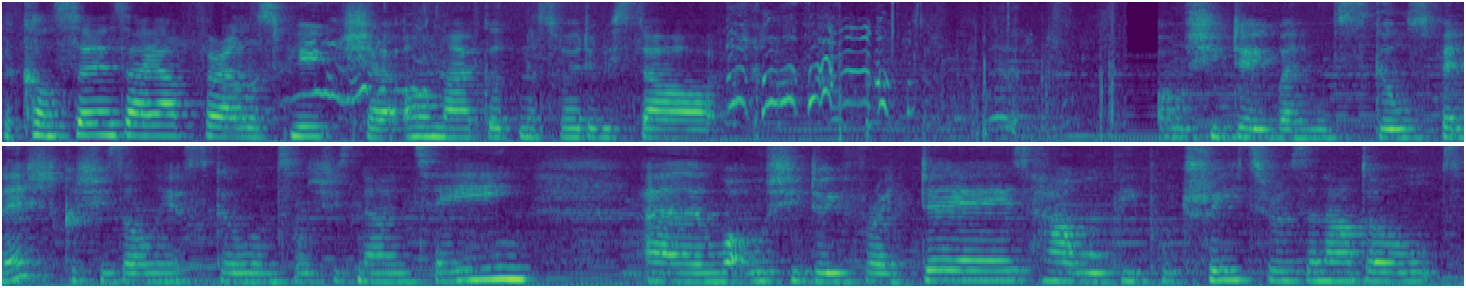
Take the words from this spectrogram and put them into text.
The concerns I have for Ella's future, oh my goodness, where do we start? What will she do when school's finished? Because she's only at school until she's 19. And what will she do for her days? How will people treat her as an adult?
